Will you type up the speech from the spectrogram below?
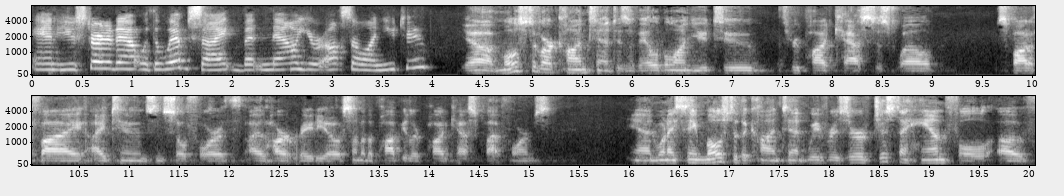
And you started out with a website, but now you're also on YouTube? Yeah, most of our content is available on YouTube through podcasts as well, Spotify, iTunes, and so forth, iHeartRadio, some of the popular podcast platforms. And when I say most of the content, we've reserved just a handful of,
